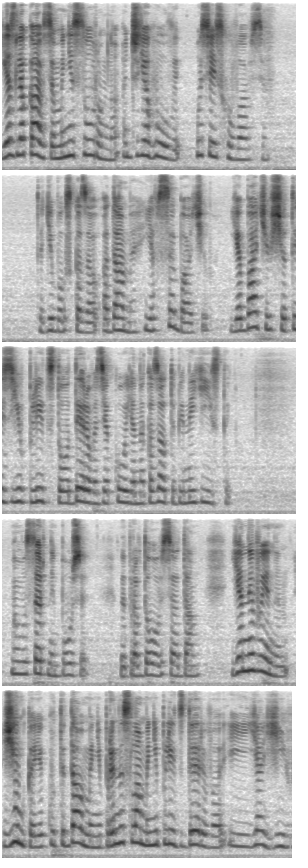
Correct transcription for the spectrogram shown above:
я злякався, мені соромно, адже я голий, ось я й сховався. Тоді Бог сказав: Адаме, я все бачив. Я бачив, що ти з'їв плід з того дерева, з якого я наказав тобі не їсти. Милосердний Боже, виправдовувався Адам, я не винен. Жінка, яку ти дав мені, принесла мені плід з дерева, і я їв.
